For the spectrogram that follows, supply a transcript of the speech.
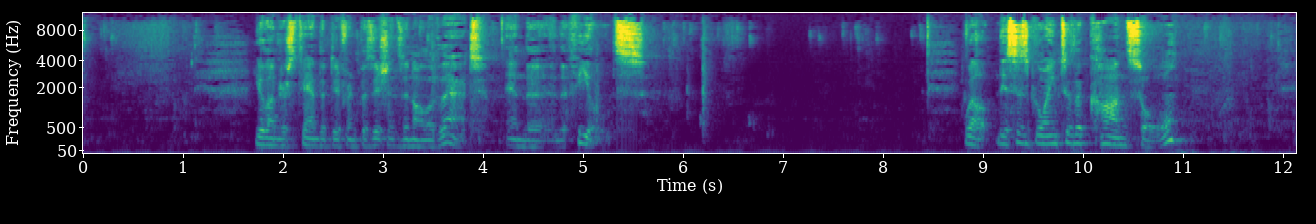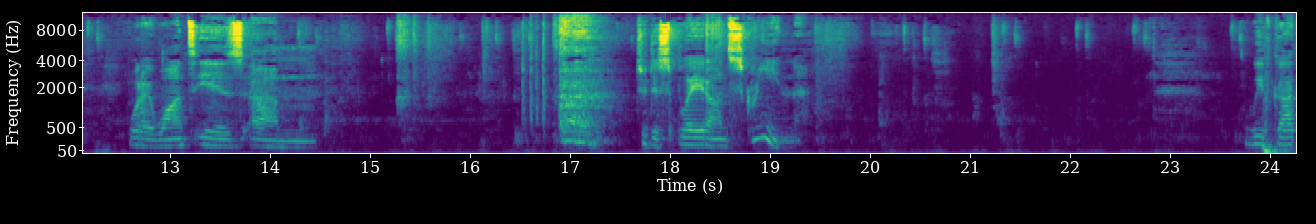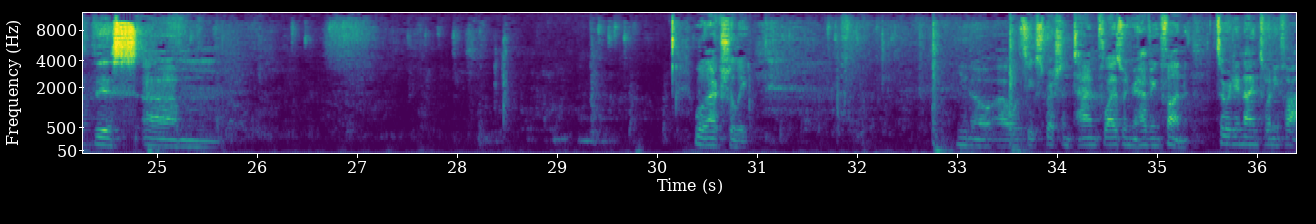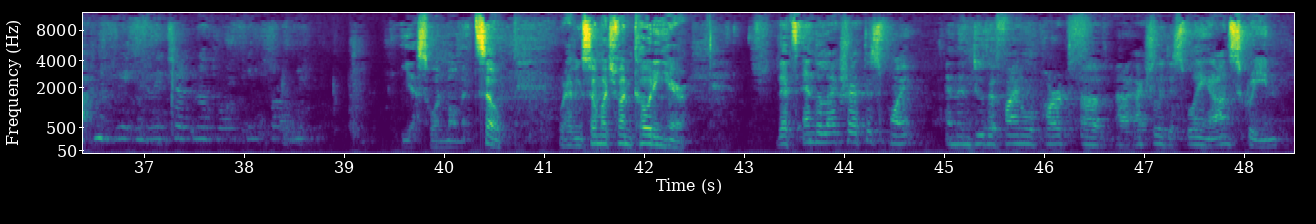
you'll understand the different positions and all of that, and the, and the fields. Well, this is going to the console. What I want is um, to display it on screen. We've got this um, well actually you know uh, what's the expression time flies when you're having fun it's already 925 Yes, one moment. So, we're having so much fun coding here. Let's end the lecture at this point and then do the final part of uh, actually displaying on screen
